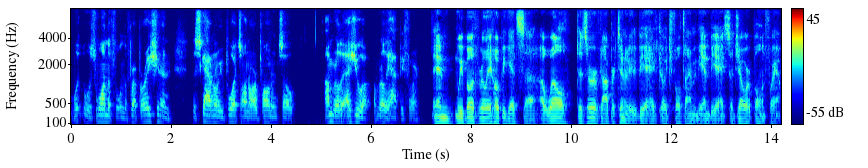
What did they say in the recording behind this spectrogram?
was wonderful in the preparation and the scouting reports on our opponent. So I'm really, as you are, I'm really happy for him. And we both really hope he gets a, a well deserved opportunity to be a head coach full time in the NBA. So, Joe, we're pulling for you.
